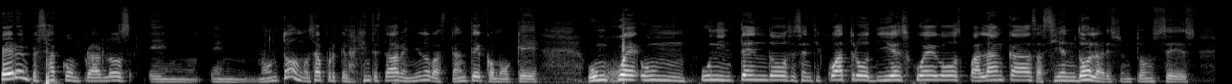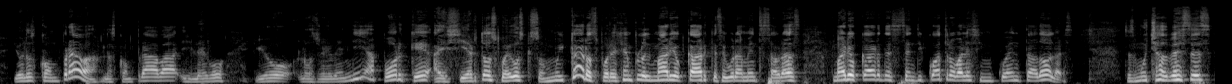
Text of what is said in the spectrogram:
Pero empecé a comprarlos en, en montón, o sea, porque la gente estaba vendiendo bastante como que un, un, un Nintendo 64, 10 juegos, palancas a 100 dólares. Entonces yo los compraba, los compraba y luego yo los revendía porque hay ciertos juegos que son muy caros. Por ejemplo, el Mario Kart, que seguramente sabrás, Mario Kart de 64 vale 50 dólares. Entonces muchas veces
